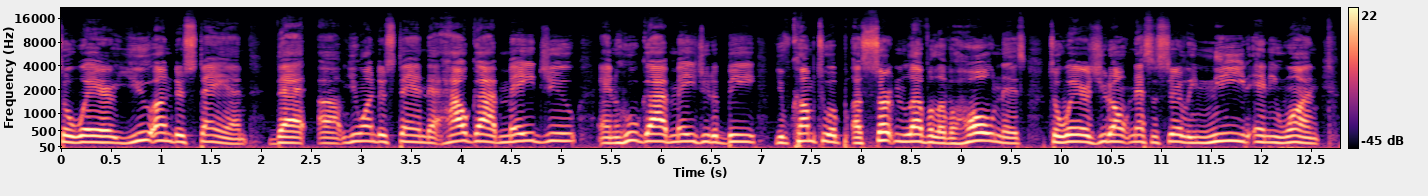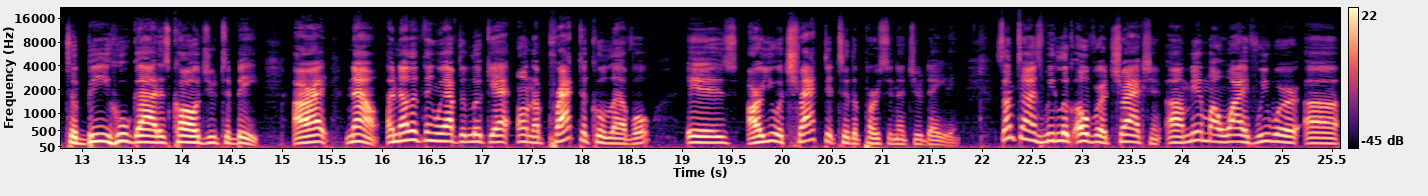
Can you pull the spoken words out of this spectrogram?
to where you understand that uh, you understand that how God made you and who God made you to be. You've come to a, a certain level of wholeness to where you don't necessarily need anyone to be who God has called you to be. All right. Now, another thing we have to look at on a practical level is are you attracted to the person that you're dating? Sometimes we look over attraction. Uh, me and my wife, we were, uh,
